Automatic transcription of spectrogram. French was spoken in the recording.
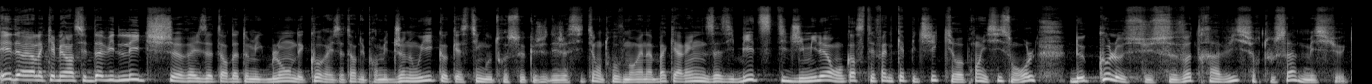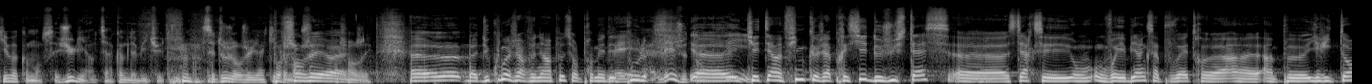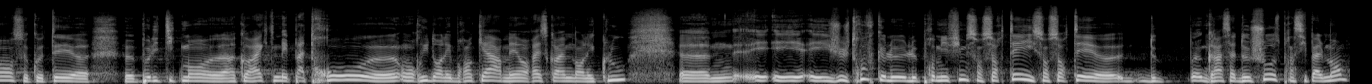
Et derrière la caméra, c'est David Leitch, réalisateur d'Atomic Blonde et co-réalisateur du premier John Wick. Au casting, outre ceux que j'ai déjà cités, on trouve Morena Baccarin, Zazie Beetz, T.J. Miller ou encore Stéphane Capicic qui reprend ici son rôle de Colossus. Votre avis sur tout ça, messieurs Qui va commencer? Julien, tiens, comme d'habitude. c'est toujours Julien qui Pour commence. changer, Pour ouais. changer. Euh, bah, du coup, moi, je vais revenir un peu sur le premier Deadpool. allez, je euh, qui était un film que j'appréciais de justesse. Euh, C'est-à-dire que c'est, on, on voyait bien que ça pouvait être euh, un, un peu irritant, ce côté euh, euh, politiquement incorrect, mais pas trop. Euh, on rue dans les brancards, mais on reste quand même dans les clous. Euh, et, je trouve que le, premier film s'en sortait. Il s'en sortait euh, grâce à deux choses principalement.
